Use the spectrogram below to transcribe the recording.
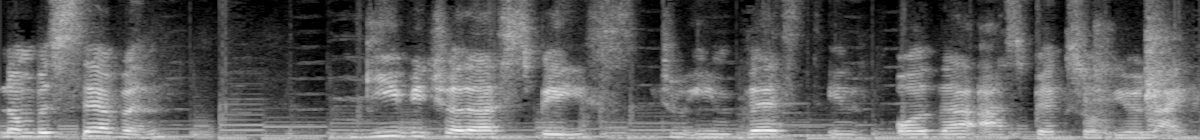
Number seven, give each other space to invest in other aspects of your life.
